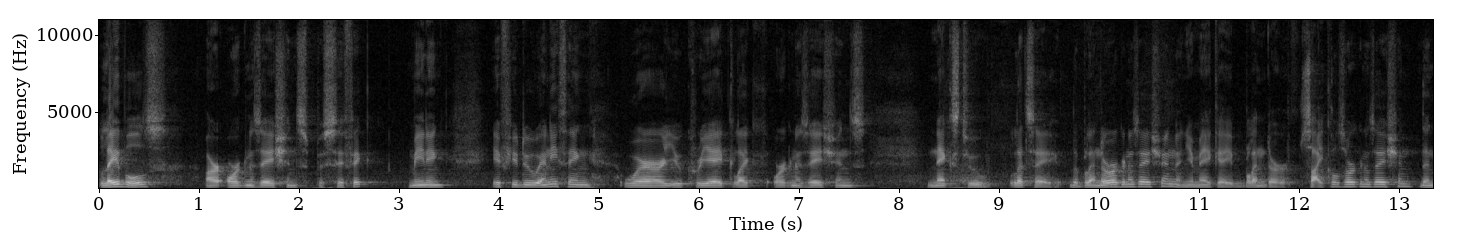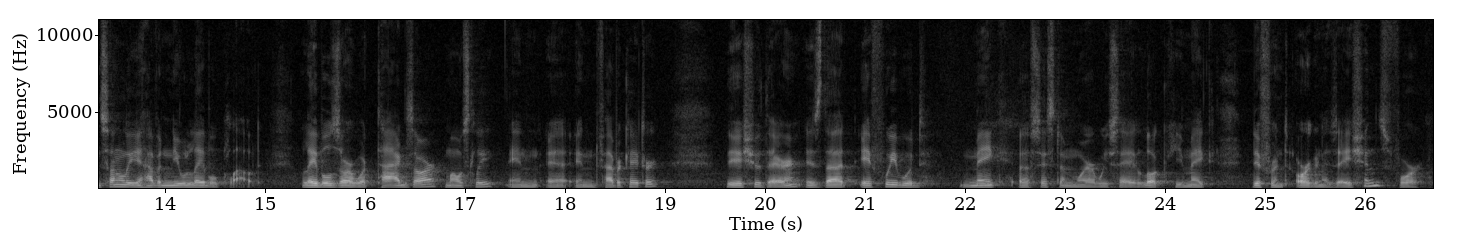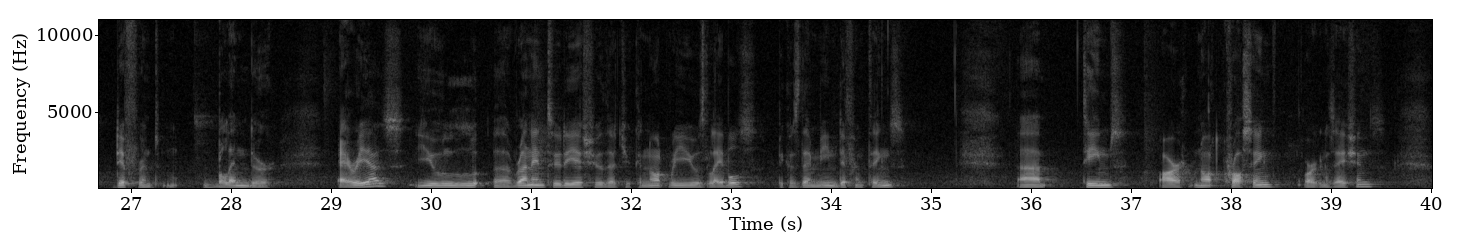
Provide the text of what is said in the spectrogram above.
labels are organization specific, meaning if you do anything where you create like organizations next to, let's say, the Blender organization and you make a Blender cycles organization, then suddenly you have a new label cloud. Labels are what tags are mostly in, uh, in Phabricator. The issue there is that if we would make a system where we say, look, you make different organizations for different Blender areas, you uh, run into the issue that you cannot reuse labels because they mean different things. Uh, teams are not crossing organizations.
